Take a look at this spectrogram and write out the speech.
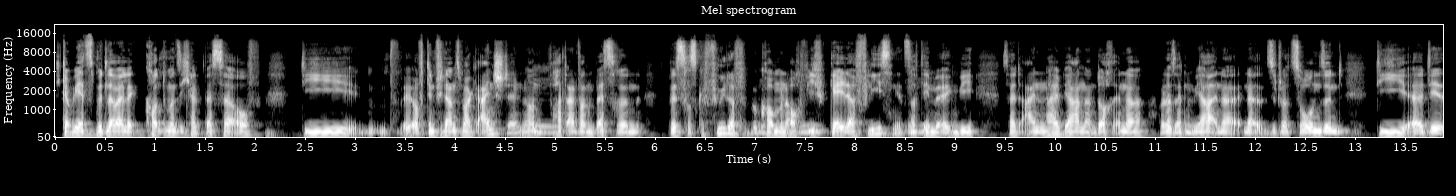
Ich glaube, jetzt mittlerweile konnte man sich halt besser auf die auf den Finanzmarkt einstellen ne, und mhm. hat einfach ein besseren, besseres Gefühl dafür bekommen, mhm. auch wie Gelder fließen, jetzt nachdem wir mhm. irgendwie seit eineinhalb Jahren dann doch in einer oder seit einem Jahr in einer, in einer Situation sind, die, äh, die,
